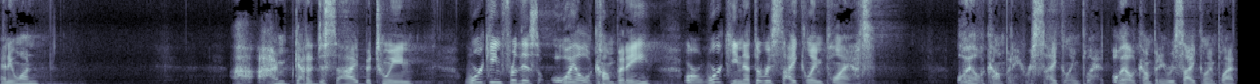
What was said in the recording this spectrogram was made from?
Anyone? I've got to decide between working for this oil company or working at the recycling plant. Oil company, recycling plant, oil company, recycling plant.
